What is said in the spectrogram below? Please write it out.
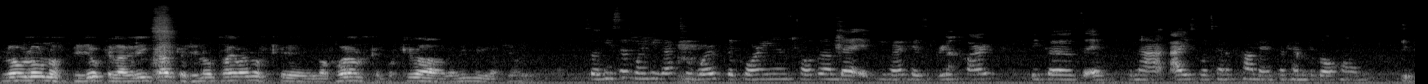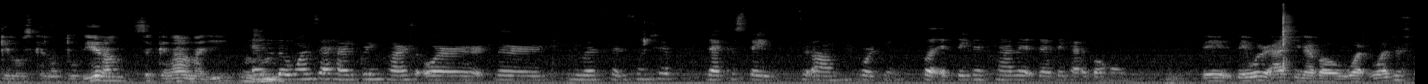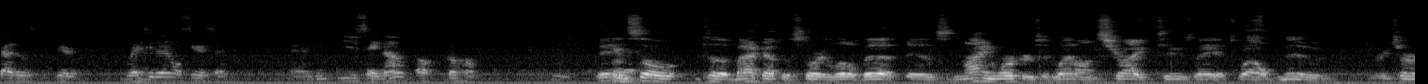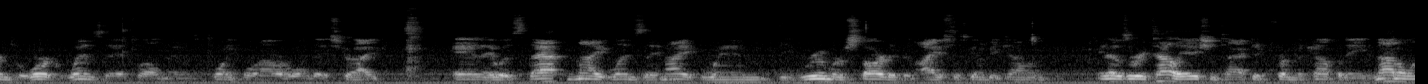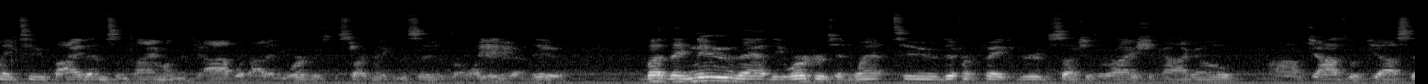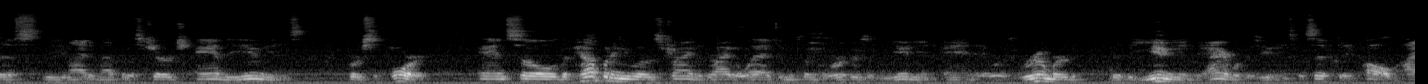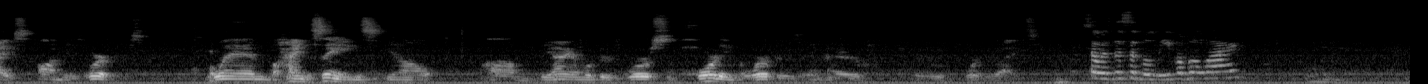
luego, luego nos pidió que la green card, que si no tráibanos, que nos fuéramos, que porque iba a venir migración. So he says when he got to work, the Koreans told him that if he had his green card, because if not, ICE was gonna come in for him to go home. Y que los que la tuvieran se quedaran allí. And the ones that had green cards or their U.S. citizenship, that could stay um, working. But if they didn't have it, that they had to go home. They they were asking about what what's your status here, resident or citizen, and you, you just say no. Oh, go home. And so, to back up the story a little bit, is nine workers had went on strike Tuesday at twelve noon and returned to work Wednesday at twelve noon. It was a twenty-four hour one-day strike. And it was that night, Wednesday night, when the rumor started that ICE was going to be coming. And it was a retaliation tactic from the company, not only to buy them some time on the job without any workers to start making decisions on what they were going to do, but they knew that the workers had went to different faith groups such as Arise Chicago, um, Jobs with Justice, the United Methodist Church, and the unions for support. And so the company was trying to drive a wedge in between the workers and the union, and it was rumored that the union, the Ironworkers Union specifically, called ICE on these workers. When behind the scenes, you know, um, the ironworkers were supporting the workers in their, their worker rights. So is this a believable lie?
